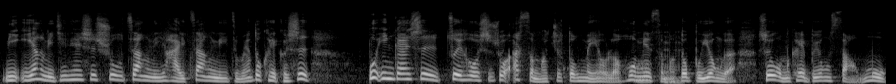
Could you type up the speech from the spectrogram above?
你一样，你今天是树葬，你海葬，你怎么样都可以，可是。不应该是最后是说啊什么就都没有了，后面什么都不用了，所以我们可以不用扫墓，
